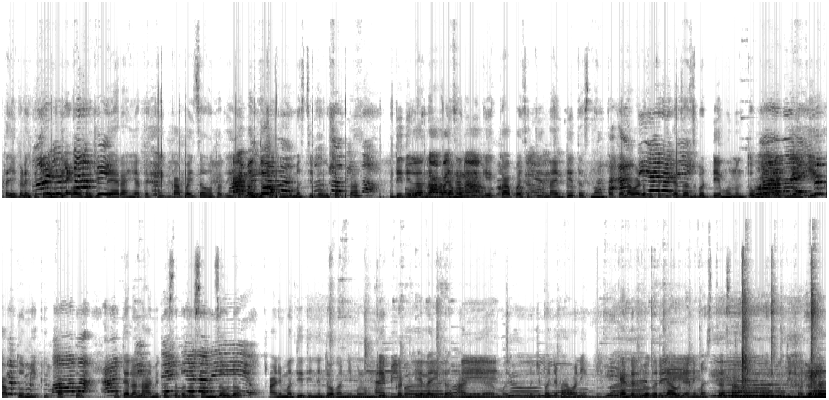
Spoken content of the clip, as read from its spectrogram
आता इकडे किचनमध्ये पावभाजी तयार आहे. आता केक कापायचा होता. तुम्ही मस्ती बघू शकता. दीदीला ना हातामध्ये केक कापायसाठी नाही देतच नव्हता. त्याला वाटत होतं की त्याचाच बड्डे म्हणून तो म्हणतो मी केक कापतो मी केक कापतो. मग त्याला ना आम्ही कसं बसं समजवलं आणि मग दीदीने दोघांनी मिळून केक कट केला इथं. आणि म्हणजे माझ्या भावाने कॅन्डल वगैरे लावली आणि मस्त असा घरगुती छोटासा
